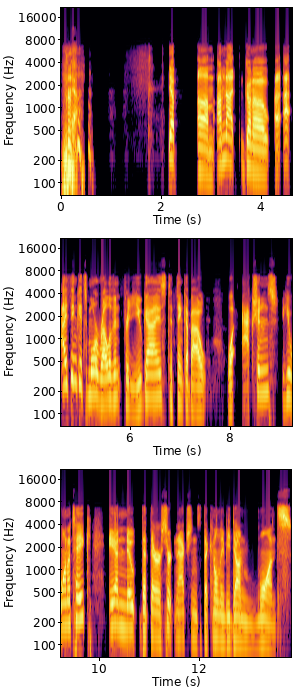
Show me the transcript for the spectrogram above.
Yeah. yep. Um, I'm not gonna. I, I- I think it's more relevant for you guys to think about what actions you want to take, and note that there are certain actions that can only be done once.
